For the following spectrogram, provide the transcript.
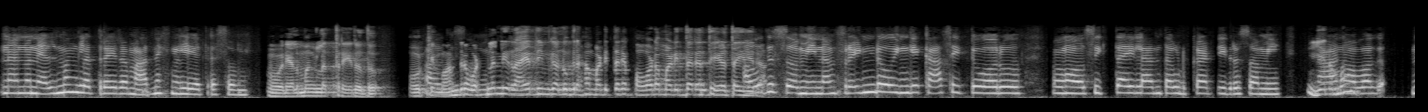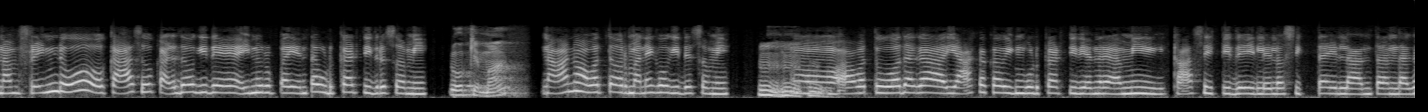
ನಾನು ನೆಲಮಂಗ್ಲ ಹತ್ರ ಇರೋ ಮಾದನಹಳ್ಳಿ ಹತ್ರ ಸ್ವಾಮಿ. ಓ ನೆಲಮಂಗ್ಲ ಹತ್ರ ಇರೋದು. ಓಕೆ ಅಂದ್ರೆ. ಒಟ್ಟಿನಲ್ಲಿ ರಾಯರ್ ನಿಮ್ಗೆ ಅನುಗ್ರಹ ಮಾಡಿದ್ದಾರೆ ಪವಾಡ ಮಾಡಿದ್ದಾರೆ ಅಂತ ಹೇಳ್ತಾ ಇದ್ದೀರಾ? ಹೌದು ಸ್ವಾಮಿ ನಮ್ ಫ್ರೆಂಡ್ ಹಿಂಗೆ ಕಾಸಿಟ್ಟು ಅವರು ಸಿಗ್ತಾ ಇಲ್ಲ ಅಂತ ಹುಡ್ಕಾಡ್ತಿದ್ರು ಸ್ವಾಮಿ. ನಾನು ಅವಾಗ ನಮ್ ಫ್ರೆಂಡು ಕಾಸು ಕಳ್ದೋಗಿದೆ ಐನೂರು ರೂಪಾಯಿ ಅಂತ ಹುಡ್ಕಾಡ್ತಿದ್ರು ಸ್ವಾಮಿ. ನಾನು ಅವತ್ತು ಅವ್ರ ಮನೆಗ್ ಹೋಗಿದ್ದೆ ಸ್ವಾಮಿ. ಅವತ್ತು ಹೋದಾಗ ಯಾಕಕ್ಕ ಹಿಂಗ್ ಹುಡ್ಕಾಡ್ತಿದ್ಯ ಅಂದ್ರೆ ಅಮ್ಮಿ ಕಾಸು ಇಟ್ಟಿದೆ ಇಲ್ಲೆಲ್ಲೋ ಸಿಗ್ತಾ ಇಲ್ಲ ಅಂತ ಅಂದಾಗ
